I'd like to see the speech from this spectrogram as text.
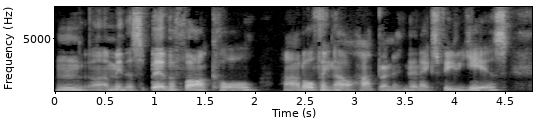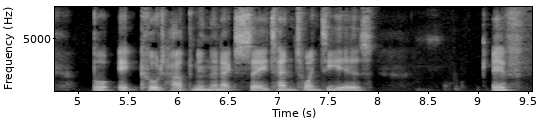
hmm, I mean, that's a bit of a far call. I don't think that'll happen in the next few years, but it could happen in the next, say, 10, 20 years. If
